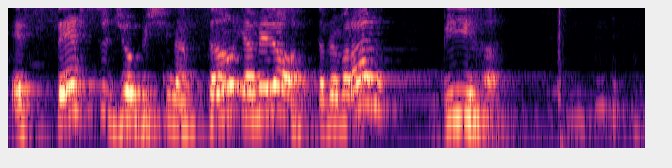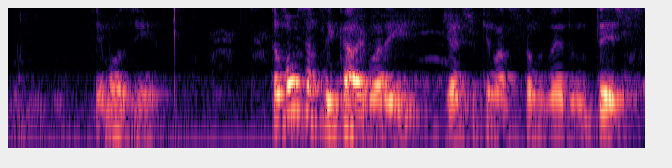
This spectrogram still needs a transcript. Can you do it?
Excesso de obstinação e a melhor, tá preparado? Birra. Teimosia. Então vamos aplicar agora isso diante do que nós estamos lendo no texto.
